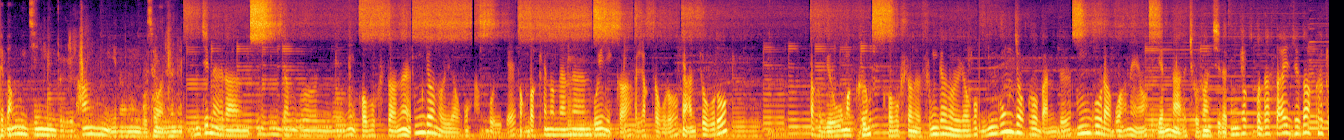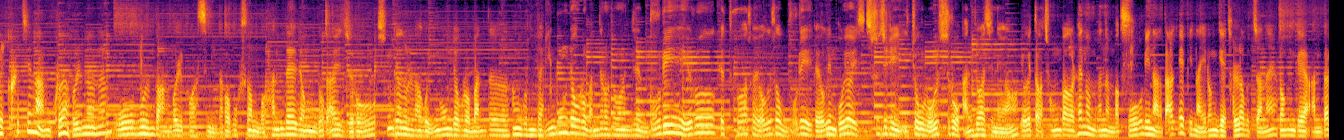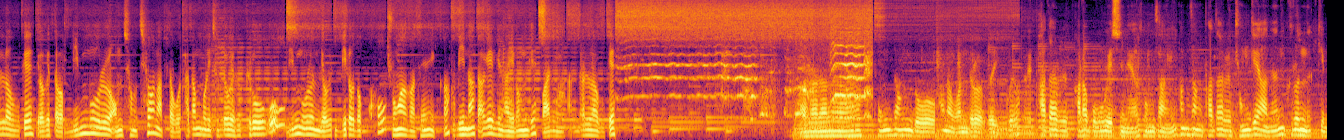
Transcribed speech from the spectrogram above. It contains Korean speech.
대방진불항이라는 곳에 왔는데 임진왜란 임진장군님이 거북선을 숨겨놓으려고 안 보이게 정박해놓으면은 보이니까 전략적으로 안쪽으로 딱 요만큼 거북선을 숨겨놓으려고 인공적으로 만든 항구라고 하네요. 옛날 조선시대 생각보다 사이즈가 그렇게 크지는 않고요. 돌면은 5분도 안 걸릴 것 같습니다. 거북선 뭐 한 대 정도 사이즈로 숨겨놓으려고 인공적으로 만든 항구인데 인공적으로 만들어서 그런지 물이 이렇게 들어와서 여기서 물이 여긴 모여있어 수질이 이쪽으로 올수록 안 좋아지네요. 여기다가 정박을 해놓으면은 막 굴이나 따개비나 이런 게 달라붙잖아요. 그런 게 안 달라붙게 여기다가 민물을 엄청 채워놨다고 바닷물이 저쪽에서 들어오고 민물은 여기 밀어넣고 중화가 되니까 굴이나 따개비나 이런 게 많이 안 달라붙게. 라라라라 동상도 하나 만들어져 있고요. 여기 바다를 바라보고 계시네요 동상이. 항상 바다를 경계하는 그런 느낌은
